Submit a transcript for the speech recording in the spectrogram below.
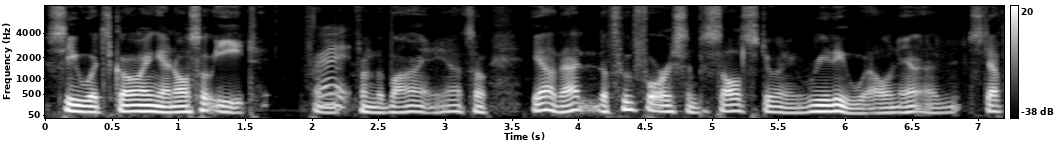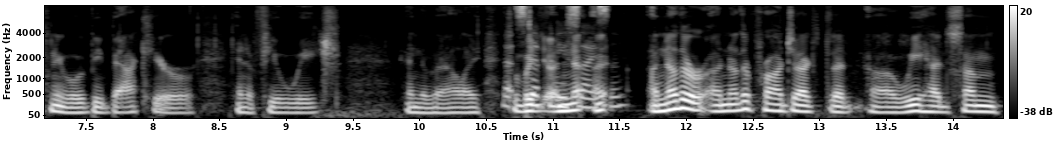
see what's going and also eat from right. the, from the vine. Yeah. So yeah, that the food forest in Basalt's doing really well. And uh, Stephanie will be back here in a few weeks in the valley. That's so, Stephanie an- another another project that uh, we had some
